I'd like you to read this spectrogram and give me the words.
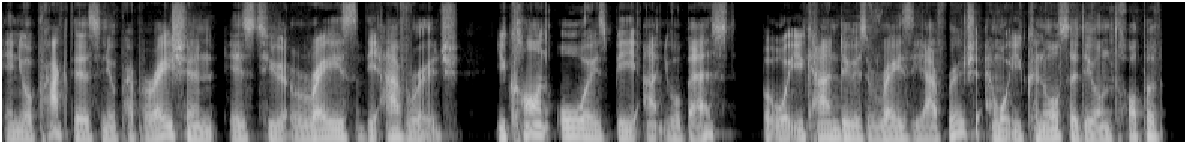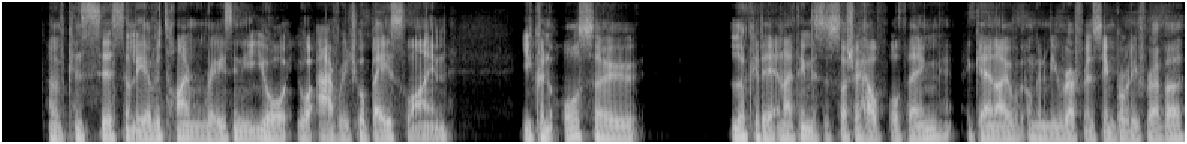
in your practice and your preparation is to raise the average. You can't always be at your best, but what you can do is raise the average. And what you can also do on top of kind of consistently over time raising your your average, your baseline, you can also look at it. And I think this is such a helpful thing. Again, I, am going to be referencing probably forever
